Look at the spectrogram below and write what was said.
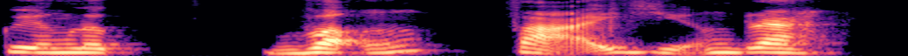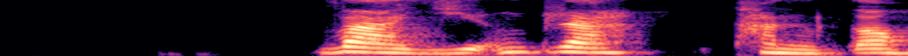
quyền lực vẫn phải diễn ra và diễn ra thành công.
